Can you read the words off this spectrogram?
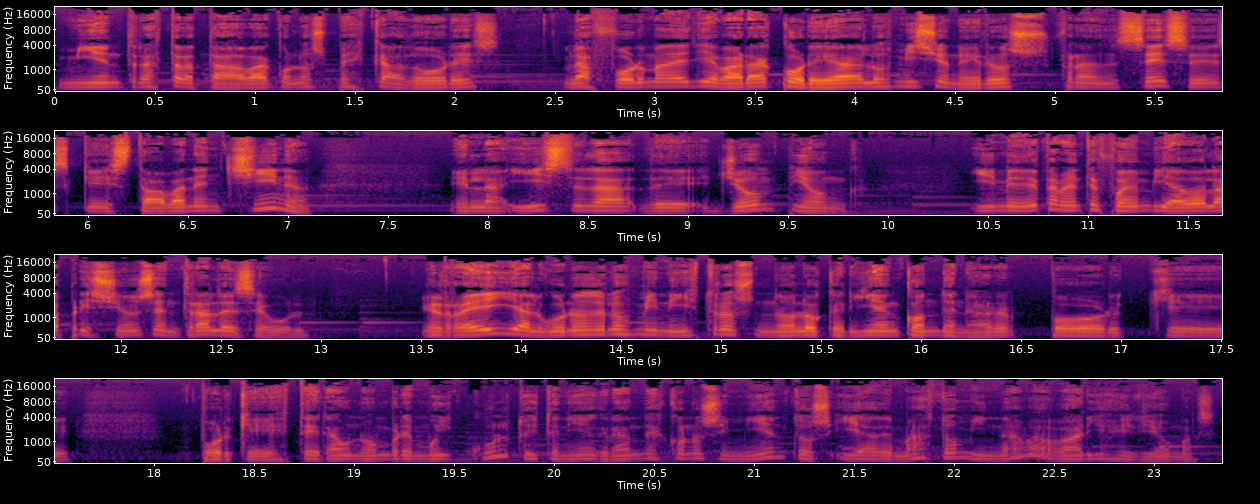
mientras trataba con los pescadores la forma de llevar a Corea a los misioneros franceses que estaban en China, en la isla de Jongpyong. Inmediatamente fue enviado a la prisión central de Seúl. El rey y algunos de los ministros no lo querían condenar porque porque este era un hombre muy culto y tenía grandes conocimientos y además dominaba varios idiomas.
